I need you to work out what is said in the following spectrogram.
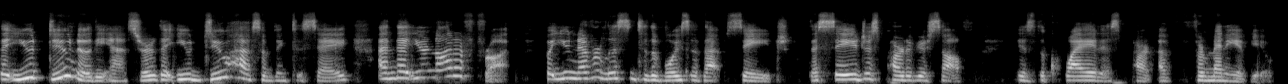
that you do know the answer, that you do have something to say, and that you're not a fraud. But you never listen to the voice of that sage. The sagest part of yourself is the quietest part of for many of you.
